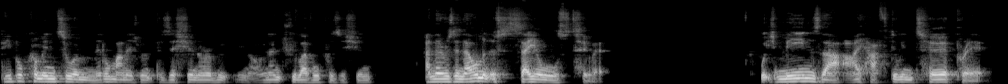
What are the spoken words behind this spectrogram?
People come into a middle management position or, a, you know, an entry level position and there is an element of sales to it, which means that I have to interpret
